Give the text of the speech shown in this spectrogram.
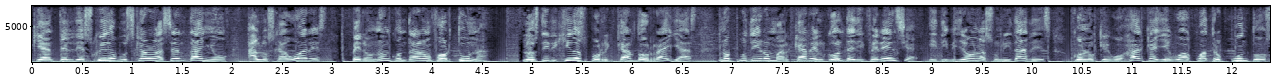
que ante el descuido buscaron hacer daño a los jaguares, pero no encontraron fortuna. Los dirigidos por Ricardo Rayas no pudieron marcar el gol de diferencia y dividieron las unidades, con lo que Oaxaca llegó a cuatro puntos,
